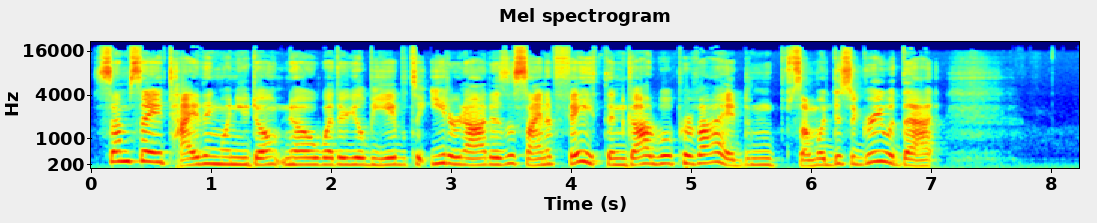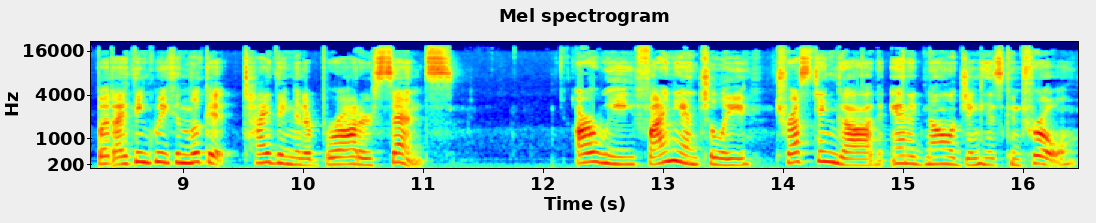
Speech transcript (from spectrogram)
Some say tithing when you don't know whether you'll be able to eat or not is a sign of faith and God will provide, and some would disagree with that. But I think we can look at tithing in a broader sense. Are we financially trusting God and acknowledging His control?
